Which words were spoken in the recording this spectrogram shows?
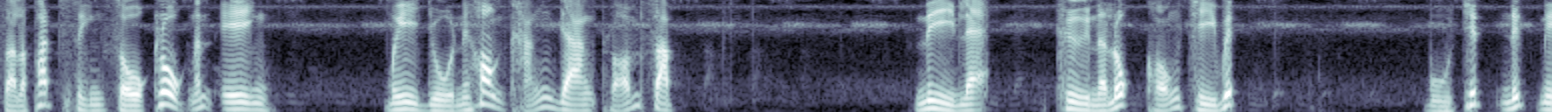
สารพัดสิ่งโสโครกนั่นเอง มีอยู่ในห้องขังอย่างพร้อมสับ นี่แหละคือนรกของชีวิต บูชิดนึกใน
